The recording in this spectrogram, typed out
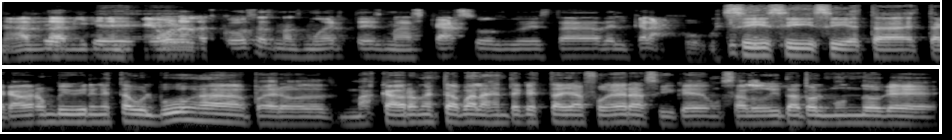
Nada bien, Este- empeoran las cosas, más muertes, más casos, está del carajo, güey. Sí, sí, sí, está, está cabrón vivir en esta burbuja, pero más cabrón está para la gente que está allá afuera, así que un saludito a todo el mundo que,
